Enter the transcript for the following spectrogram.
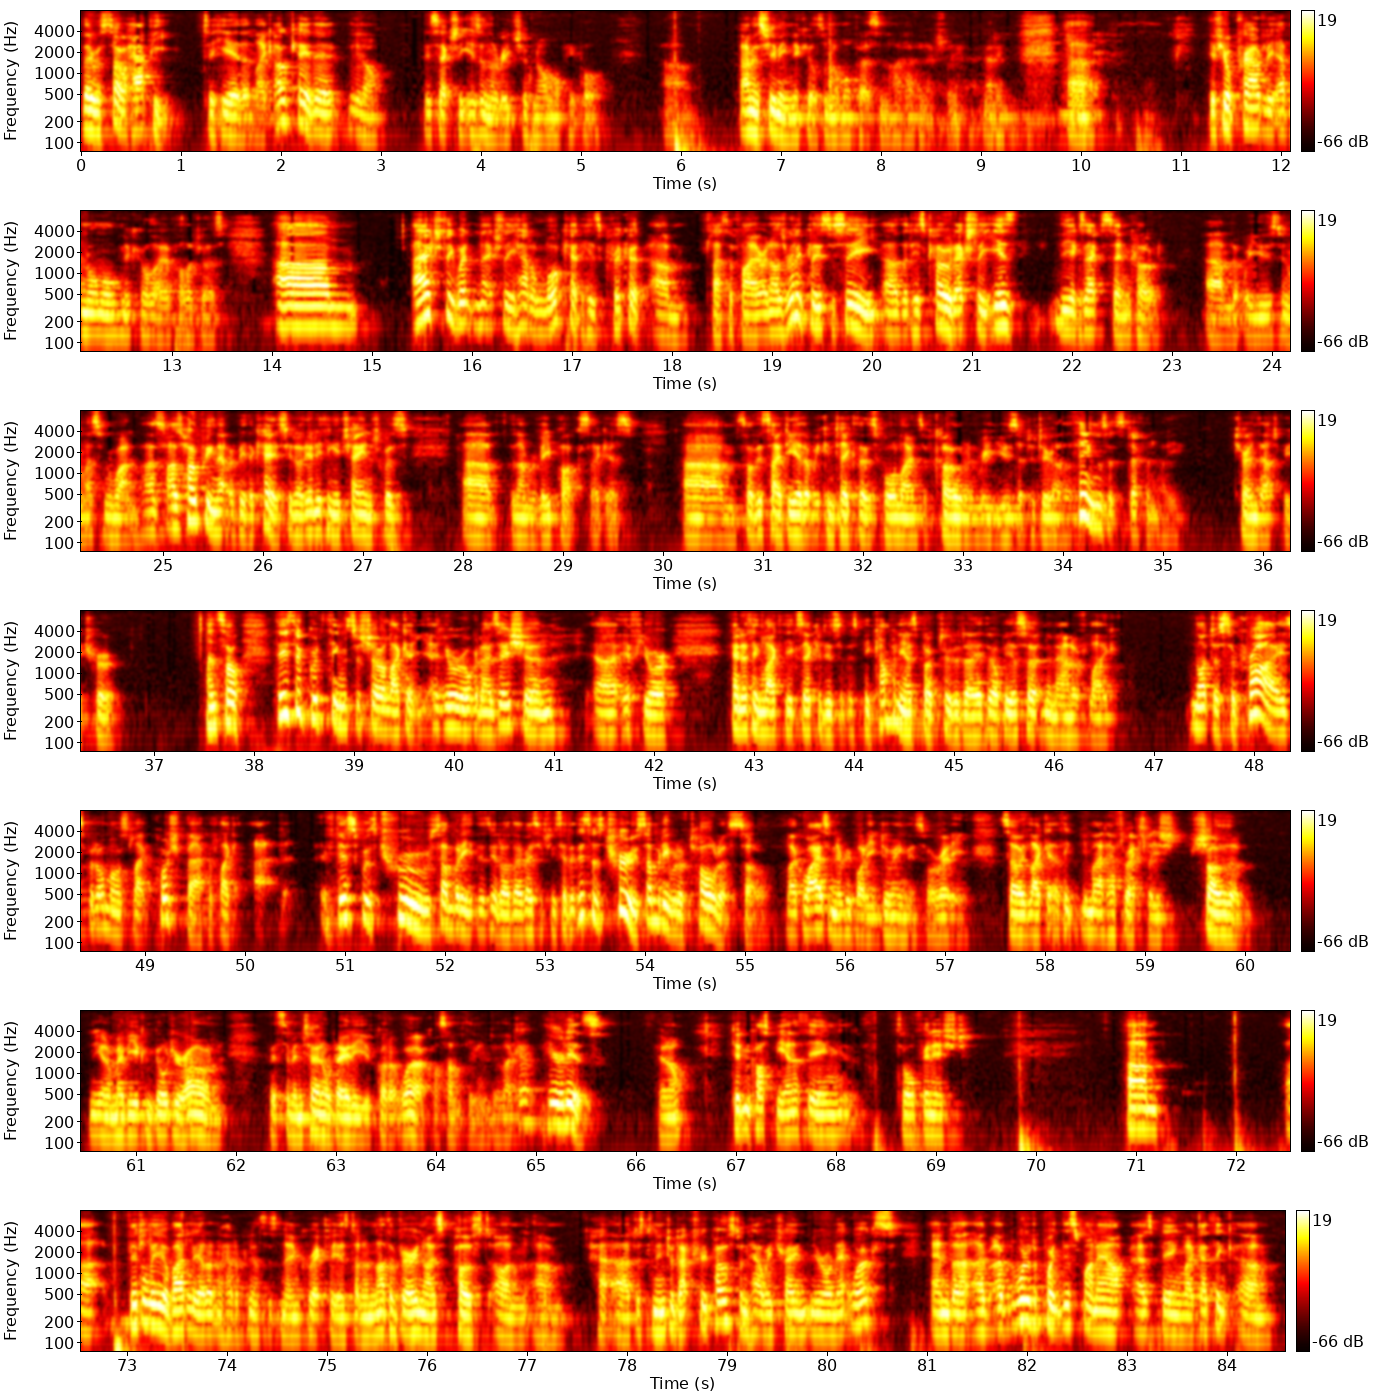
they were so happy to hear that like okay they you know this actually is in the reach of normal people um, I'm assuming Nikhil's a normal person. I haven't actually met him. Uh, if you're proudly abnormal, Nikhil, I apologize. Um, I actually went and actually had a look at his cricket um, classifier, and I was really pleased to see uh, that his code actually is the exact same code um, that we used in lesson one. I was, I was, hoping that would be the case. You know, the only thing he changed was uh, the number of epochs, I guess. Um, so this idea that we can take those four lines of code and reuse it to do other things, it's definitely turns out to be true. And so these are good things to show like at, your organization, uh, if you're anything like the executives at this big company I spoke to today, there'll be a certain amount of like, not just surprise, but almost like pushback of like, uh, if this was true, somebody, you know, they basically said, if this was true, somebody would have told us so. Like, why isn't everybody doing this already? So, like, I think you might have to actually show them, you know, maybe you can build your own with some internal data you've got at work or something and you're like, oh, here it is, you know. Didn't cost me anything, it's all finished. Um, uh, Vitali or I don't know how to pronounce his name correctly, has done another very nice post on um, uh, just an introductory post on how we train neural networks. And uh, I, I, wanted to point this one out as being like, I think um,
